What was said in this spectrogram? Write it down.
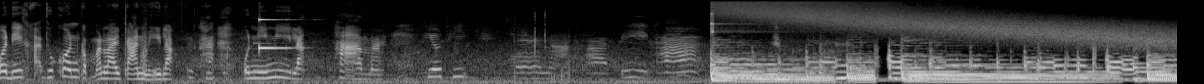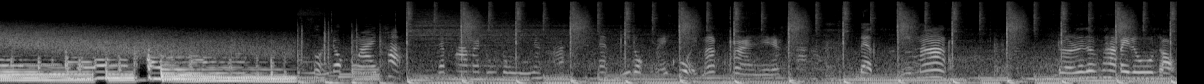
วัสดีค่ะ ทุกคนกลับมารายการมีรักนะคะ วันนี้มีรักพามา เที่ยวที่แชนาคาฟี่ค่ะสวนดอกไม้ค่ะ จะพามาดูตรงนี้นะคะ แบบมีดอกไม้สวยมากมายเลยนะคะ แบบดีมาก เดี๋ยวเราจะพาไปดูดอก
